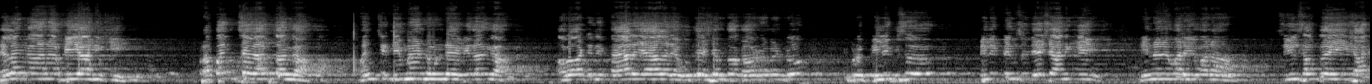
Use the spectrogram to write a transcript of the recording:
తెలంగాణ బియ్యానికి ప్రపంచవ్యాప్తంగా మంచి డిమాండ్ ఉండే విధంగా వాటిని తయారు చేయాలనే ఉద్దేశంతో గవర్నమెంట్ ఇప్పుడు ఫిలిప్స్ ఫిలిప్పీన్స్ దేశానికి నిన్ననే మరి మన సివిల్ సప్లై శాఖ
